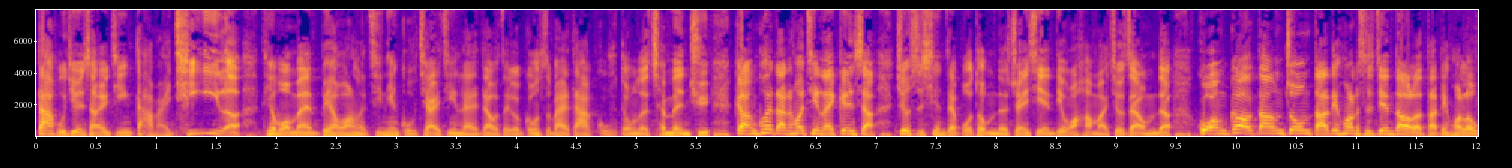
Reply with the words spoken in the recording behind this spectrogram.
大户券商已经大买七亿了。听我们不要忘了，今天股价已经来到这个公司派大股东的成本区，赶快打电话进来跟上，就是现在拨通我们的专线电话号码就在我们的广告当中，打电话的时间到了，打电话喽。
